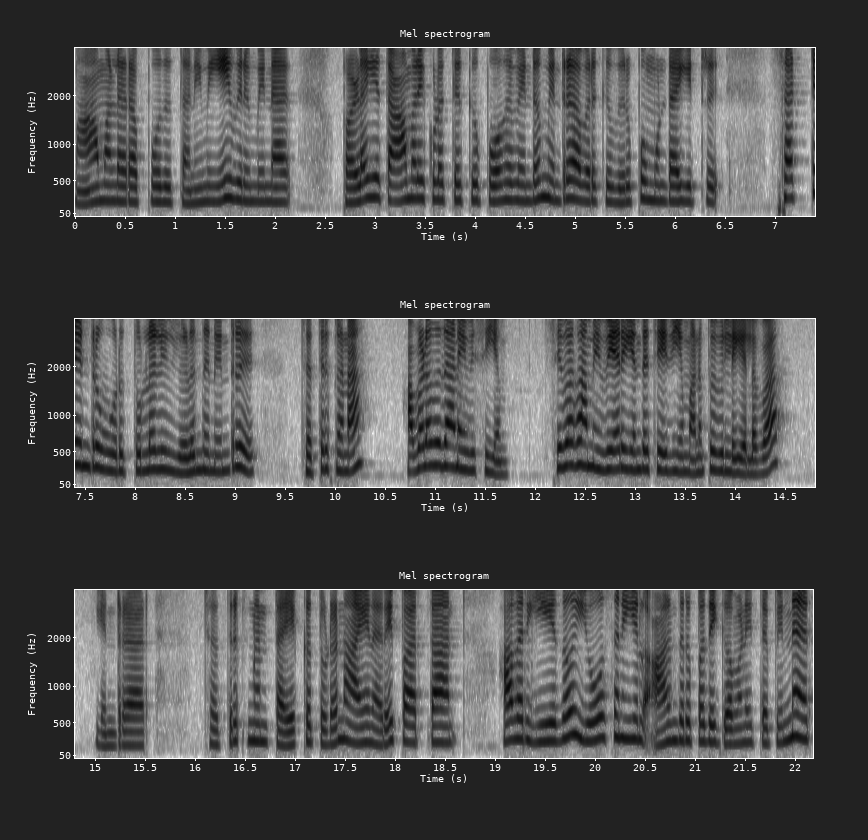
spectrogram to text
மாமல்லர் அப்போது தனிமையை விரும்பினார். பழைய தாமரை குளத்திற்கு போக வேண்டும் என்று அவருக்கு விருப்பம் உண்டாயிற்று. சட்டென்று ஒரு துள்ளலில் எழுந்து நின்று சத்ருக்கனா அவ்வளவுதானே விஷயம். சிவகாமி வேறு எந்த செய்தியும் அனுப்பவில்லை அல்லவா? என்றார். சத்ருக்னன் தயக்கத்துடன் ஆயனரை பார்த்தான். அவர் ஏதோ யோசனையில் ஆழ்ந்திருப்பதை கவனித்த பின்னர்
